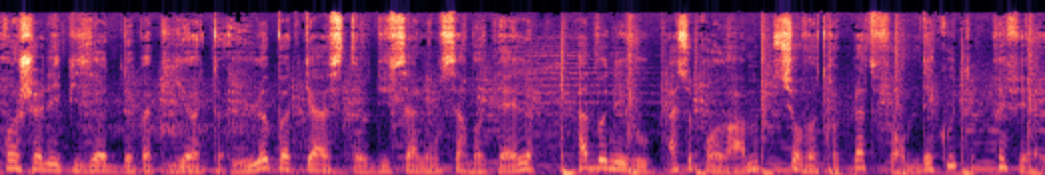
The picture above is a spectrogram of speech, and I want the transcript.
prochain épisode de Papillote, le podcast du salon Serbotel, abonnez-vous à ce programme sur votre plateforme d'écoute préférée.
